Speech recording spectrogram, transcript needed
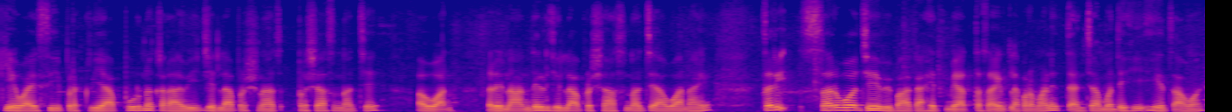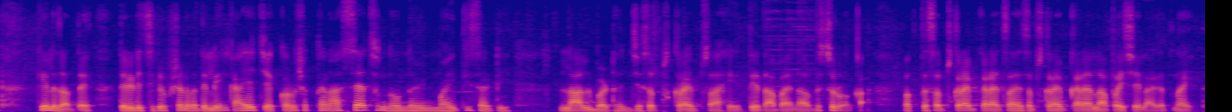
के वाय सी प्रक्रिया पूर्ण करावी जिल्हा प्रश्ना प्रशासनाचे आव्हान. तरी नांदेड जिल्हा प्रशासनाचे आव्हान आहे. तरी सर्व जे विभाग आहेत मी आत्ता सांगितल्याप्रमाणे त्यांच्यामध्येही हेच आव्हान केलं जातं आहे तरी डिस्क्रिप्शनमध्ये लिंक आहे चेक करू शकता. आणि अशाच नवनवीन माहितीसाठी लाल बटन जे सबस्क्राईबचं आहे ते दाबायला विसरू नका. फक्त सबस्क्राईब करायचं आहे सबस्क्राईब करायला पैसे लागत नाहीत.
